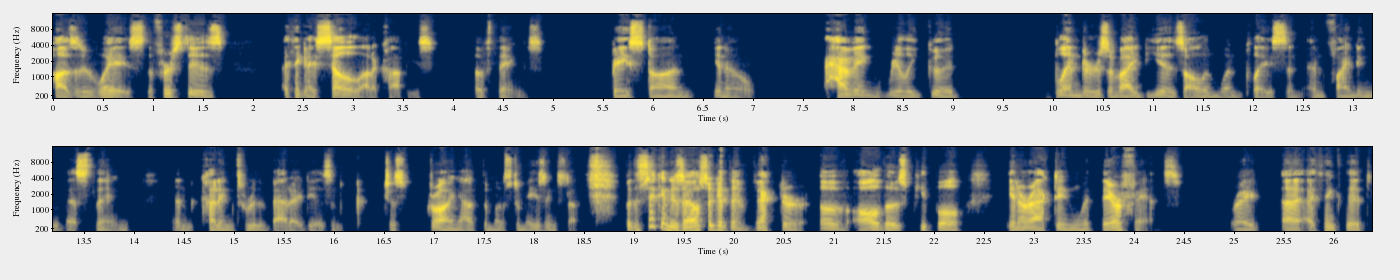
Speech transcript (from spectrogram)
positive ways. The first is I think I sell a lot of copies of things based on you know having really good blenders of ideas all in one place and, and finding the best thing and cutting through the bad ideas and just drawing out the most amazing stuff. But the second is I also get the vector of all those people interacting with their fans, right? Uh, I think that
